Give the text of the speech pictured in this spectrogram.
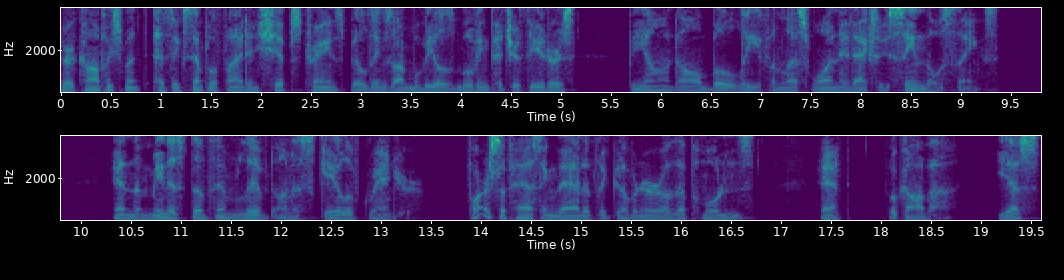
Their accomplishment, as exemplified in ships, trains, buildings, automobiles, moving picture theaters, beyond all belief unless one had actually seen those things. And the meanest of them lived on a scale of grandeur far surpassing that of the governor of the Paumotuans at Fakarava. Yes,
